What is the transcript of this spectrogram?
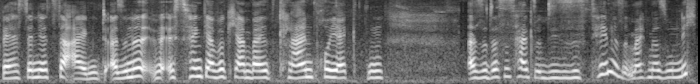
wer ist denn jetzt der Eigentümer. Also ne, es fängt ja wirklich an bei kleinen Projekten. Also das ist halt so, diese Systeme sind manchmal so nicht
